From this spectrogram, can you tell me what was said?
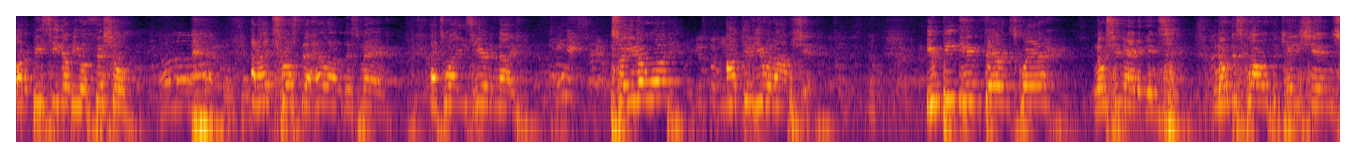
on a BCW official. And I trust the hell out of this man. That's why he's here tonight. So you know what? I'll give you an option. You beat him fair and square. No shenanigans. No disqualifications.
